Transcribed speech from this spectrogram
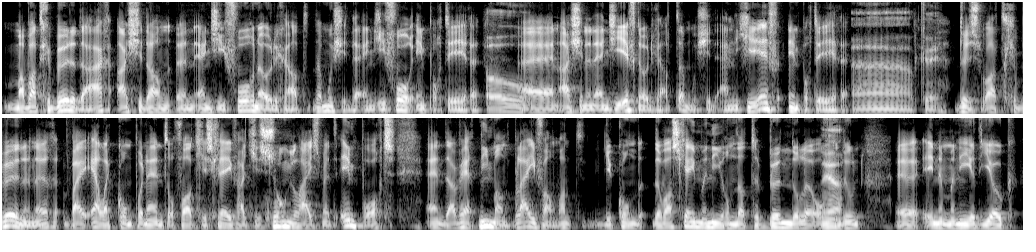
maar wat gebeurde daar? Als je dan een NG4 nodig had, dan moest je de NG4 importeren. Oh. En als je een NGIF nodig had, dan moest je de NGIF importeren. Ah, oké. Dus wat gebeurde er? Bij elk component of wat je schreef, had je zo'n lijst met imports. En daar werd niemand blij van. Want je kon, er was geen manier om dat te bundelen of Ja. te doen eh, in een manier die ook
